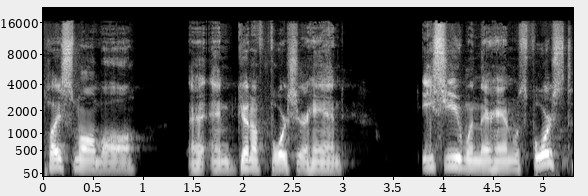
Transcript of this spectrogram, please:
play small ball and, and gonna force your hand. ECU when their hand was forced,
